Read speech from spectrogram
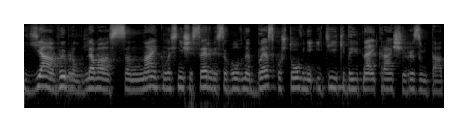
Я вибрала для вас найкласніші сервіси, головне безкоштовні і ті, які дають найкращий результат.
